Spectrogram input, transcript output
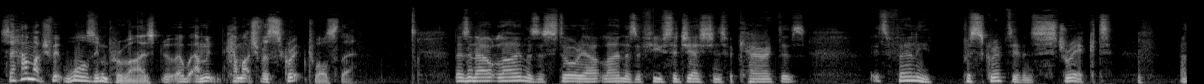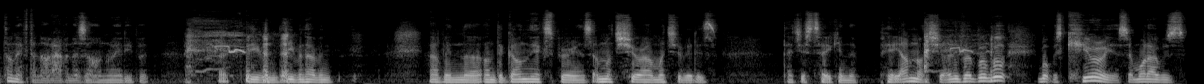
So how much of it was improvised? I mean, how much of a script was there? There's an outline, there's a story outline, there's a few suggestions for characters. It's fairly prescriptive and strict. I don't know if they're not having us on really, but even even having having uh, undergone the experience, I'm not sure how much of it is they're just taking the pee. I'm not sure. but, but what, was curious and what I was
